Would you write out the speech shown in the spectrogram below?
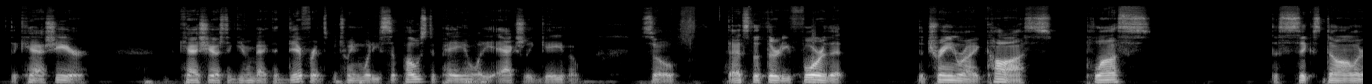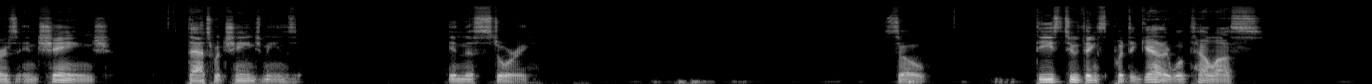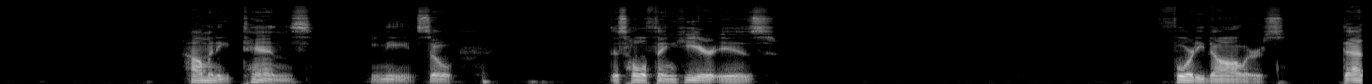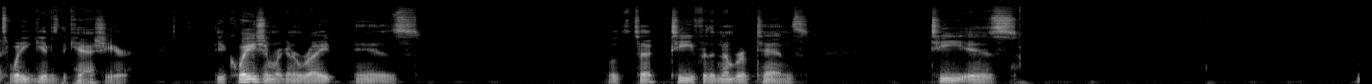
the cashier. The cashier has to give him back the difference between what he's supposed to pay and what he actually gave him. So that's the 34 that the train ride costs plus the six dollars in change. That's what change means in this story So these two things put together will tell us how many tens he needs. So this whole thing here is $40. That's what he gives the cashier. The equation we're going to write is, let's take T for the number of tens. T is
